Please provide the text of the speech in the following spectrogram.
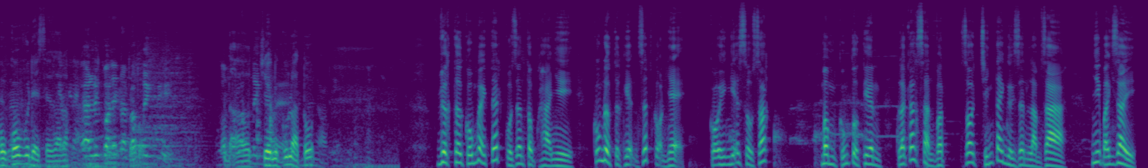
Không có vấn đề xảy ra đâu. Ở trên cũng là tốt. Việc thờ cúng ngày Tết của dân tộc Hà Nhì cũng được thực hiện rất gọn nhẹ, có ý nghĩa sâu sắc. Mâm cúng tổ tiên là các sản vật do chính tay người dân làm ra như bánh dày,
